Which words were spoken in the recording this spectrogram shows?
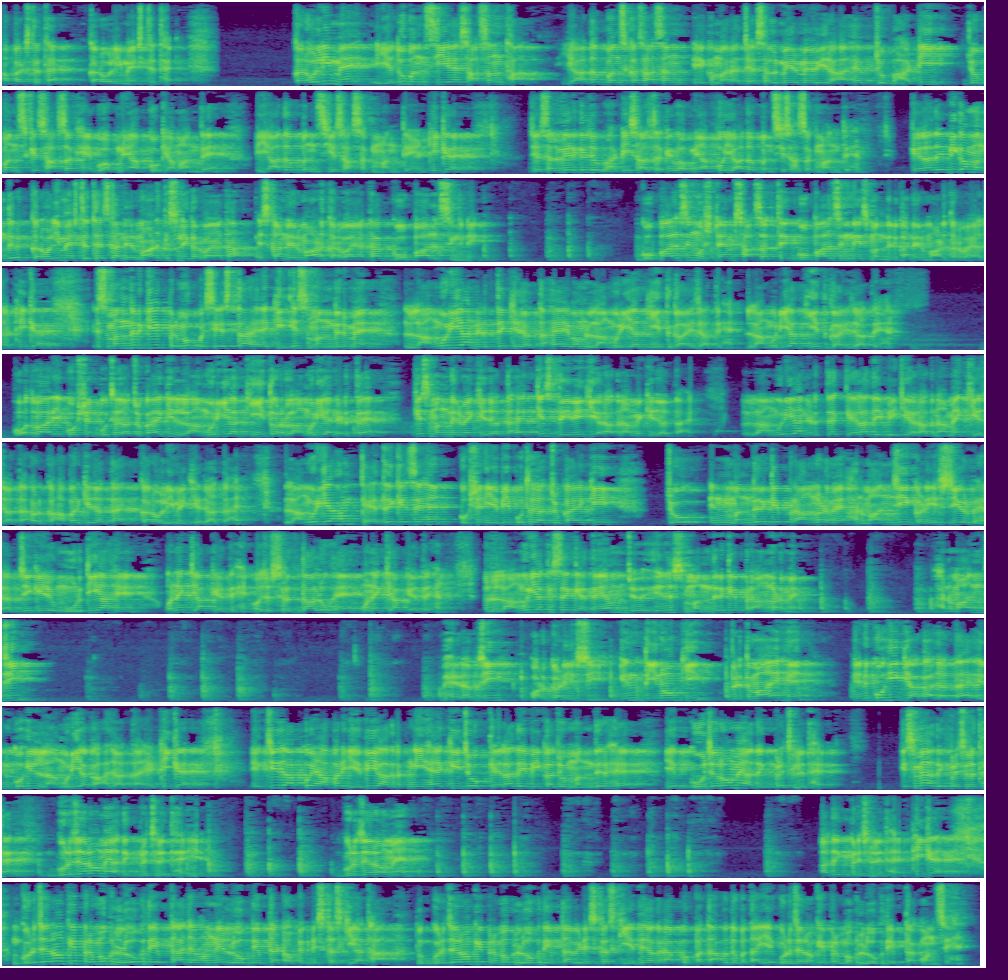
कहाँ पर स्थित है, करौली में स्थित है। करौली में यदुवंशीय शासन था। यादव वंश का शासन एक हमारा जैसलमेर में भी रहा है। जो भाटी, जो वंश के शासक हैं, वो अपने आप को क्या मानते हैं? यादव वंशीय शासक मानते हैं, ठीक है? जैसलमेर के जो भाटी शासक है, वो अपने आप को यादव वंशी शासक मानते हैं। कैला देवी का मंदिर करौली में स्थित है। इसका निर्माण किसने करवाया था? इसका निर्माण करवाया था गोपाल सिंह ने। गोपाल सिंह उस टाइम शासक थे। गोपाल सिंह ने इस मंदिर का निर्माण करवाया था, ठीक है? इस मंदिर की एक प्रमुख विशेषता है कि इस मंदिर में लांगुरिया नृत्य किया जाता है एवं लांगुरिया गीत गाए जाते हैं। लांगुरिया गीत गाए जाते हैं। बहुत बार ये क्वेश्चन पूछा जा चुका है कि लांगुरिया गीत और लांगुरिया नृत्य किस मंदिर में किया जाता है? किस देवी की आराधना में किया जाता है? लांगुरिया नृत्य कैला देवी की आराधना में किया जाता है और कहाँ पर किया जाता है? करौली में किया जाता है। लांगुरिया हम कहते कैसे हैं? क्वेश्चन ये भी पूछा जा चुका है कि जो इन मंदिर के प्रांगण में हनुमान जी गणेश जी और भैरव जी की जो मूर्तियाँ हैं, उन्हें क्या कहते हैं? और जो श्रद्धालु हैं, उन्हें क्या कहते हैं? तो लांगुरिया किसे कहते हैं हम? जो इस मंदिर के प्रांगण में हनुमान जी भैरव जी और गणेश जी इन तीनों की प्रतिमाएँ हैं, इनको ही क्या कहा जाता है? इनको ही लांगुरिया कहा जाता है, ठीक है? एक चीज़ आपको यहाँ पर यह भी याद रखनी है कि जो कैला देवी का जो मंदिर है, ये गुजरों में अधिक प्रचलित है। किसमें अधिक प्रचलित है? गुर्जरों में अधिक प्रचलित है ये। गुर्जरों में अधिक प्रचलित है, ठीक है? गुर्जरों के प्रमुख लोक देवता, जब हमने लोक देवता टॉपिक डिस्कस किया था तो गुर्जरों के प्रमुख लोक देवता भी डिस्कस किए थे। अगर आपको पता हो तो बताइए, गुर्जरों के प्रमुख लोक देवता कौन से हैं?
